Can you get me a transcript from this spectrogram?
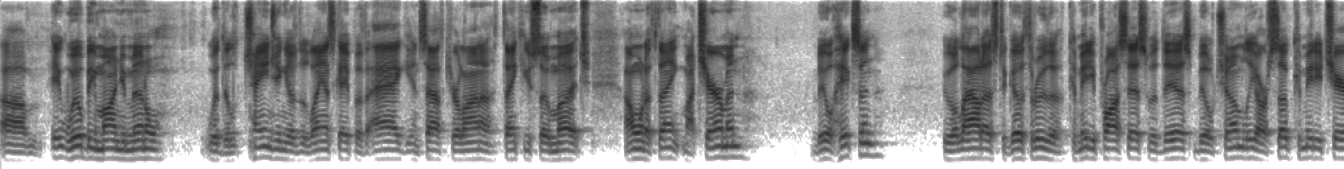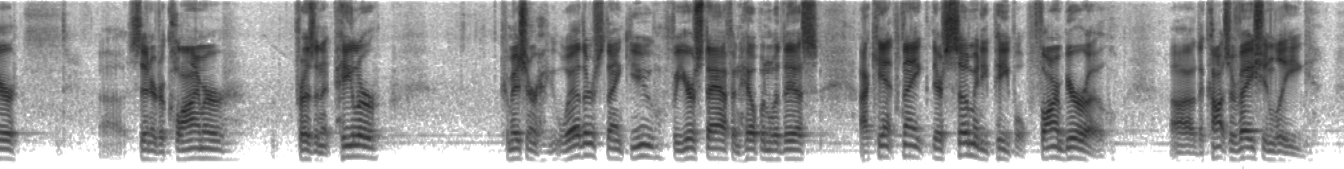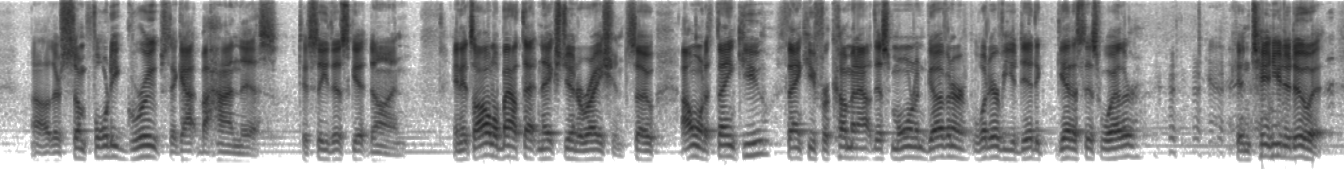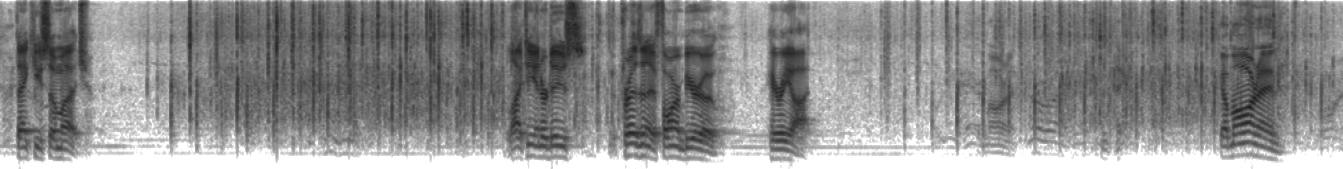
Um, it will be monumental with the changing of the landscape of ag in South Carolina. Thank you so much. I want to thank my chairman, Bill Hixon, who allowed us to go through the committee process with this, Bill Chumley, our subcommittee chair, uh, Senator Climer, President Peeler, Commissioner Weathers, thank you for your staff and helping with this. I can't thank, there's so many people, Farm Bureau, uh, the Conservation League. Uh, there's some 40 groups that got behind this to see this get done. And it's all about that next generation. So I want to thank you. Thank you for coming out this morning. Governor, whatever you did to get us this weather, continue to do it. Thank you so much. I'd like to introduce the President of Farm Bureau, Harry Ott. Good morning. Good morning.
